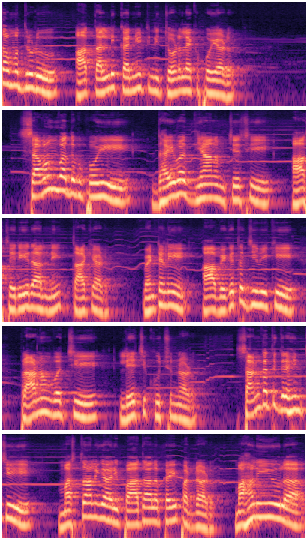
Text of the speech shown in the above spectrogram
సముద్రుడు ఆ తల్లి కన్నీటిని చూడలేకపోయాడు. శవం వద్దకు పోయి దైవ ధ్యానం చేసి ఆ శరీరాన్ని తాకాడు. వెంటనే ఆ విగత జీవికి ప్రాణం వచ్చి లేచి కూర్చున్నాడు. సంగతి గ్రహించి మస్తాని గారి పాదాలపై పడ్డాడు. మహనీయుల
